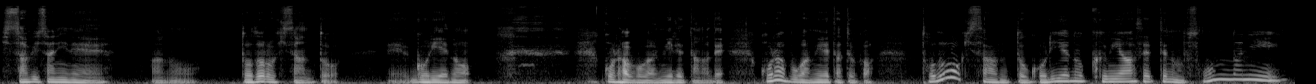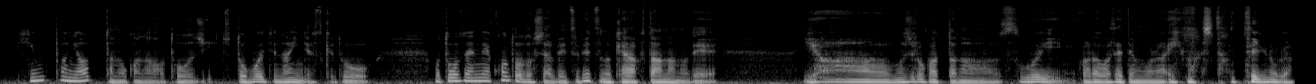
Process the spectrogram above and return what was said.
久々にねあの轟さんと、えー、ゴリエの コラボが見れたのでコラボが見れたというか轟さんとゴリエの組み合わせっていうのもそんなに頻繁にあったのかな当時。ちょっと覚えてないんですけど。当然ねコントとしては別々のキャラクターなので。いやー面白かったな。すごい笑わせてもらいましたっていうのが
